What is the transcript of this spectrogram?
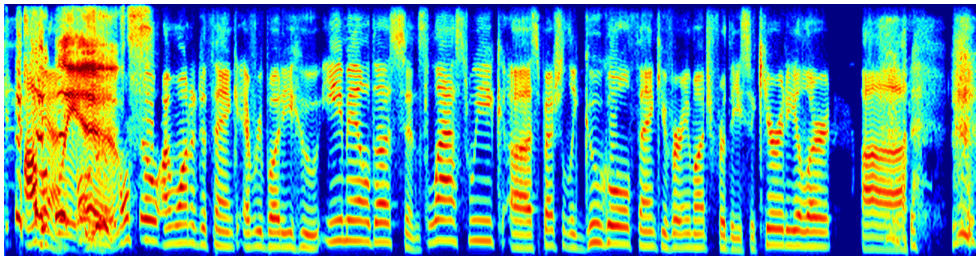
Probably Yeah. is. Also, I wanted to thank everybody who emailed us since last week, uh, especially Google. Thank you very much for the security alert. Uh,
